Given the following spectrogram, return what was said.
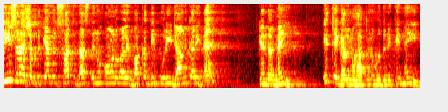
ਤੀਸਰਾ ਸ਼ਬਦ ਕਿਹਾ, ਮੈਨੂੰ ਸੱਚ ਦੱਸ, ਤੈਨੂੰ ਆਉਣ ਵਾਲੇ ਵਕਤ ਦੀ ਪੂਰੀ ਜਾਣਕਾਰੀ ਹੈ? ਕਹਿੰਦਾ, ਨਹੀਂ। ਇੱਥੇ ਗੱਲ ਮਹਾਤਮਾ ਬੁੱਧ ਨੇ ਕਹੀ, ਨਹੀਂ।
